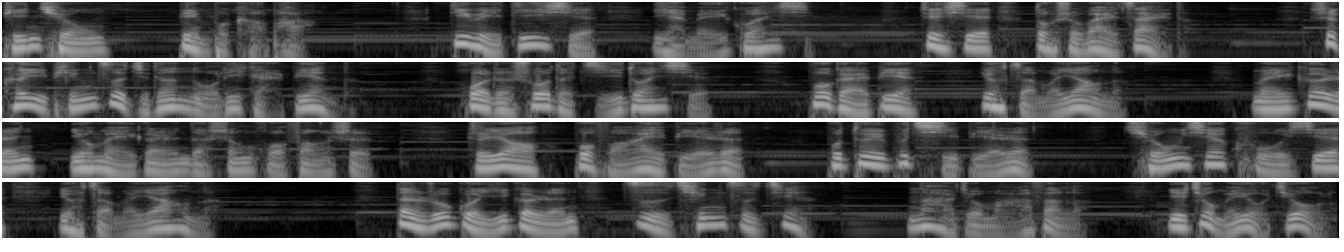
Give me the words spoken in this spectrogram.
贫穷并不可怕，地位低些也没关系，这些都是外在的，是可以凭自己的努力改变的。或者说的极端些，不改变又怎么样呢？每个人有每个人的生活方式，只要不妨碍别人，不对不起别人，穷些苦些又怎么样呢？但如果一个人自轻自贱，那就麻烦了，也就没有救了。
